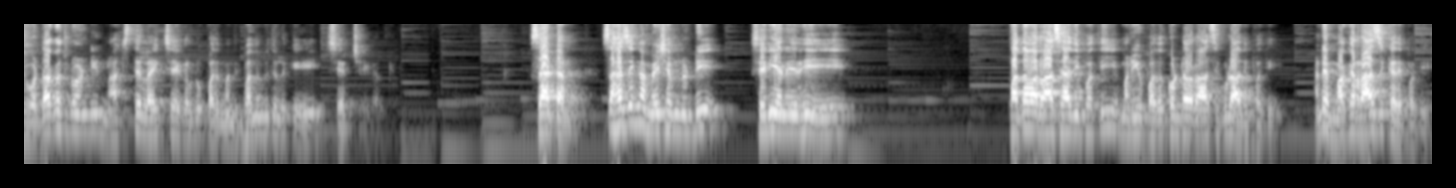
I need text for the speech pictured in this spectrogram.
చివరిదాకా చూడండి నచ్చితే లైక్ చేయగలరు పది మంది బంధుమిత్రులకి షేర్ చేయగలరు. సాటర్న్ సహజంగా మేషం నుండి శని అనేది పదవ రాశాధిపతి మరియు పదకొండవ రాశి కూడా అధిపతి. అంటే మకర రాశికి అధిపతి.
